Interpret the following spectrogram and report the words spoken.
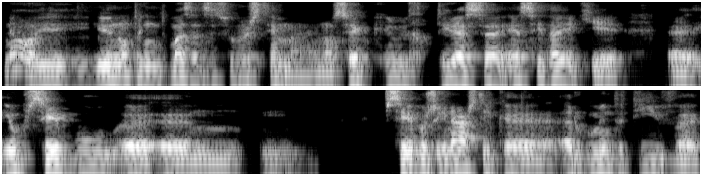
Não, eu não tenho muito mais a dizer sobre este tema, a não ser que repetir essa, essa ideia, que é, eh, eu percebo, eh, ehm, percebo a ginástica argumentativa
